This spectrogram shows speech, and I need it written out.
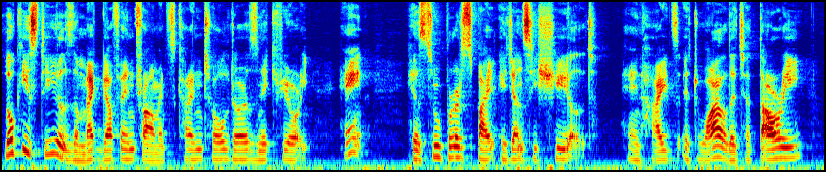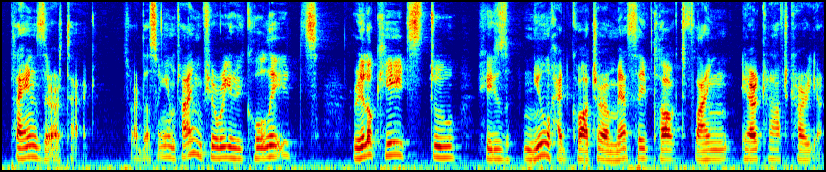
Loki steals the MacGuffin from its current holders Nick Fury and his super spy agency SHIELD and hides it while the Chitauri plans their attack. So at the same time, Fury relocates, relocates to his new headquarters a massive clocked flying aircraft carrier,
